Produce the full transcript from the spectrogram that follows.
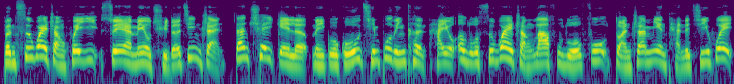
本次外长会议虽然没有取得进展，但却给了美国国务卿布林肯还有俄罗斯外长拉夫罗夫短暂面谈的机会。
